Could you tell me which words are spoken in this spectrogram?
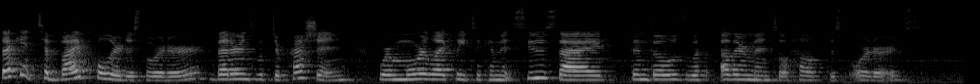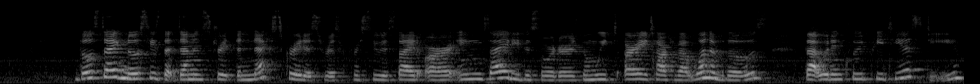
Second to bipolar disorder, veterans with depression were more likely to commit suicide than those with other mental health disorders. Those diagnoses that demonstrate the next greatest risk for suicide are anxiety disorders, and we already talked about one of those. That would include PTSD.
